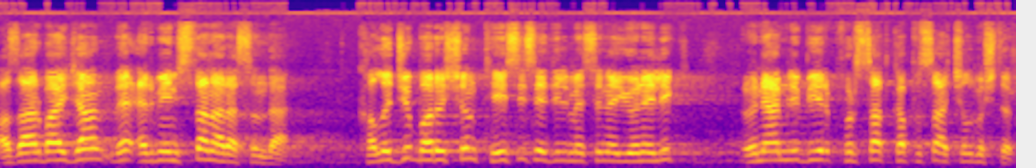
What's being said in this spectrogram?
Azerbaycan ve Ermenistan arasında kalıcı barışın tesis edilmesine yönelik önemli bir fırsat kapısı açılmıştır.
